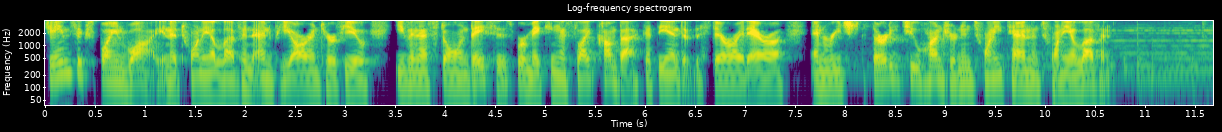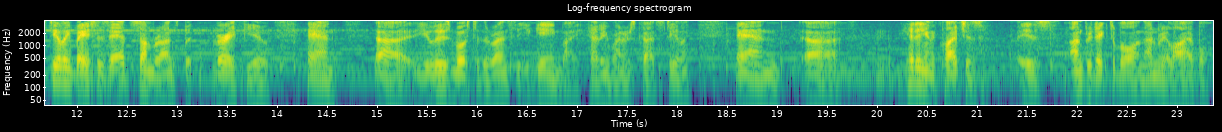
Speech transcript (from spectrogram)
James explained why in a 2011 NPR interview, even as stolen bases were making a slight comeback at the end of the steroid era and reached 3,200 in 2010 and 2011. Stealing bases adds some runs, but very few, and uh, you lose most of the runs that you gain by having runners caught stealing. And uh, hitting in the clutch is, is unpredictable and unreliable.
